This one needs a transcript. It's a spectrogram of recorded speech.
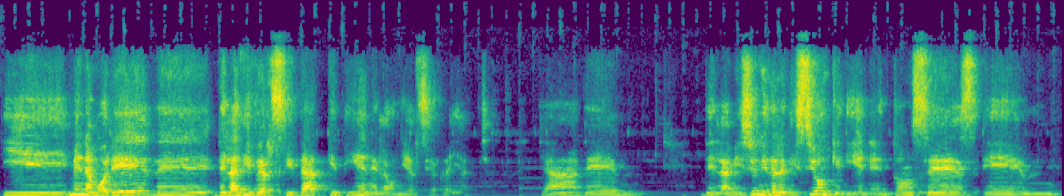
y me enamoré de, la diversidad que tiene la Universidad Playa Ancha, ¿ya? De, la misión y de la visión que tiene. Entonces, eh,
